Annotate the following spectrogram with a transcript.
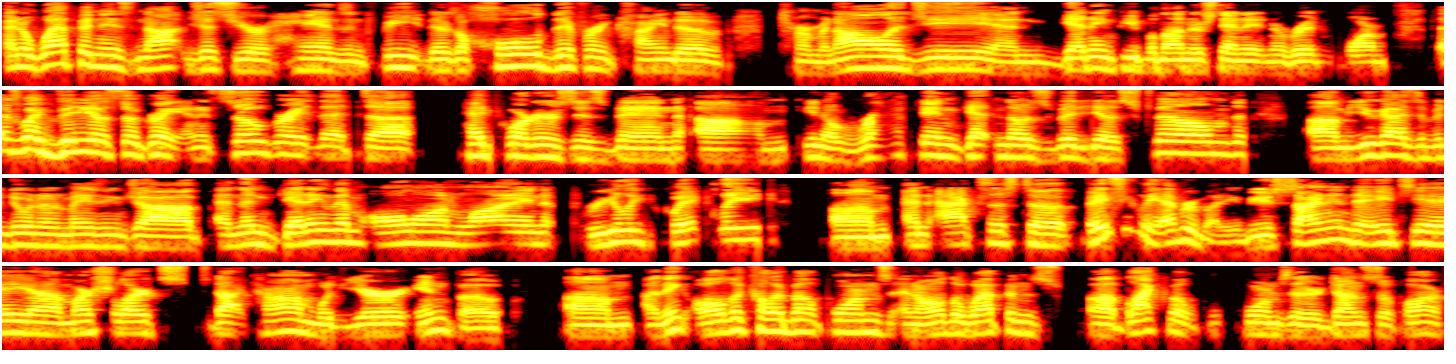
and a weapon is not just your hands and feet. There's a whole different kind of terminology and getting people to understand it in a written form. That's why video is so great. And it's so great that, uh, headquarters has been, um, you know, racking, getting those videos filmed. Um, you guys have been doing an amazing job and then getting them all online really quickly. Um, and access to basically everybody. If you sign into atamartialarts.com with your info, um, I think all the color belt forms and all the weapons, uh, black belt forms that are done so far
